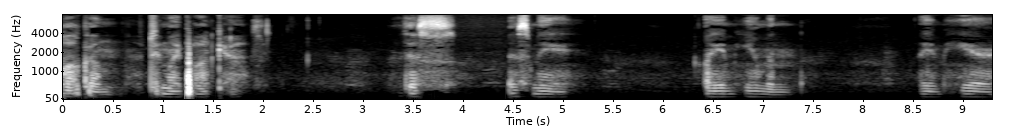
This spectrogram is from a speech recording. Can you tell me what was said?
Welcome to my podcast. This is me. I am human. I am here.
